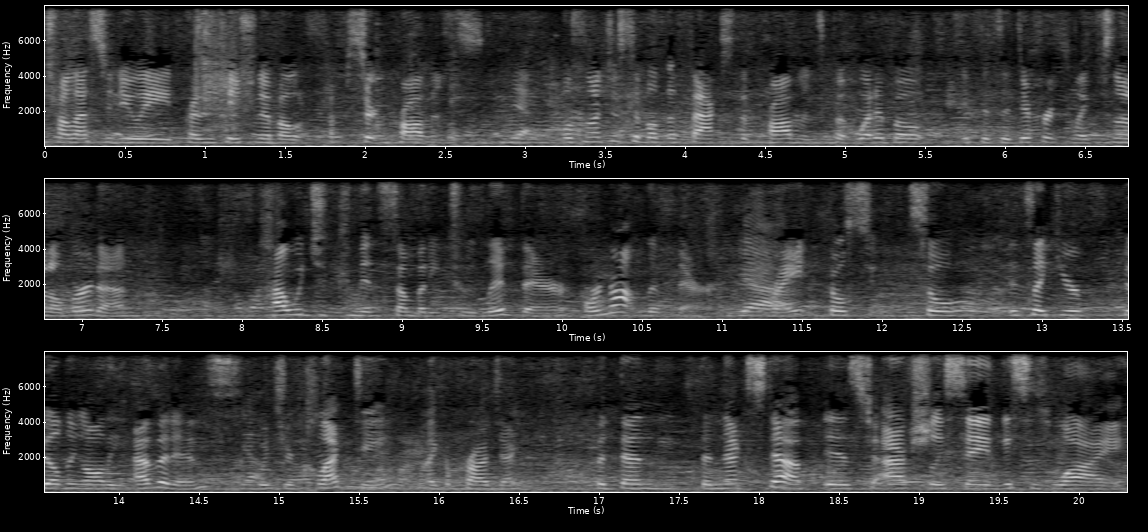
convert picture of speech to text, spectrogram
child has to do a presentation about a certain province. Yeah. Well, it's not just about the facts of the province, but what about if it's a different, like it's not Alberta, how would you convince somebody to live there or not live there? Yeah. Right? Those, so it's like you're building all the evidence, Yeah. which you're collecting, like a project. But then the next step is to actually say, this is why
